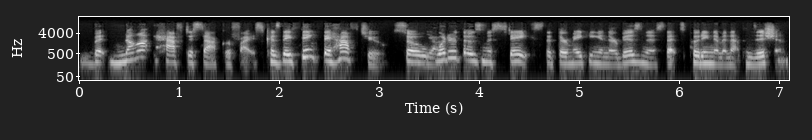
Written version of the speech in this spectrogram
but not have to sacrifice because they think they have to so yeah. what are those mistakes that they're making in their business that's putting them in that position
